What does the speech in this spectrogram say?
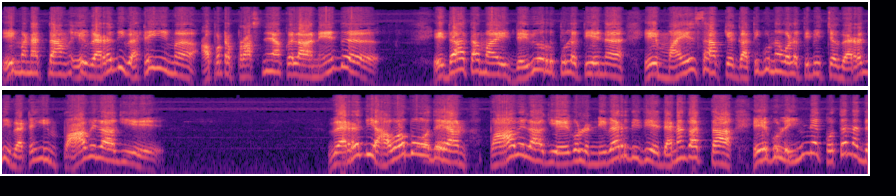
එහෙම නැත්නම් ඒ වැරදි වැටහීම අපට ප්‍රශ්නයක් වෙලා නේද? එදා තමයි දෙවිවරු තුල තියෙන ඒ මහේසාක්‍ය ගතිගුණවල තිබිච්ච වැරදි වැටහීම් පාවෙලා ගියේ. වැරදි අවබෝධයන් පාවෙලා ගිය. ඒගොල්ලෝ නිවැරදි දේ දැනගත්තා. ඒගොල්ලෝ ඉන්නේ කොතනද?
